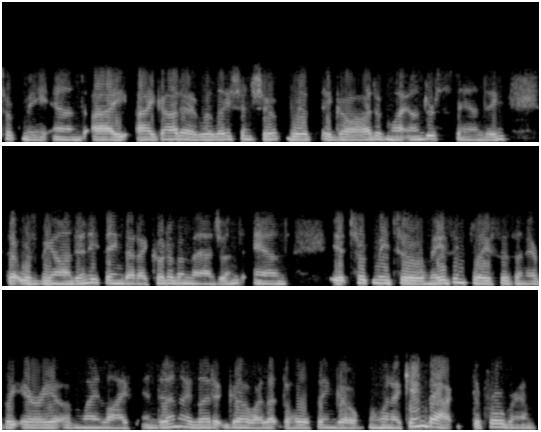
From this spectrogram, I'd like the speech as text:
took me. And I, I got a relationship with a God of my understanding that was beyond anything that I could have imagined. And it took me to amazing places in every area of my life. And then I let it go. I let the whole thing go. And when I came back, the program,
